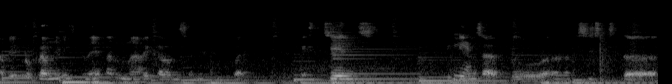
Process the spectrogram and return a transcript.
tapi program ini sebenarnya kan menarik kalau misalnya buat exchange bikin yeah. satu uh, sistem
